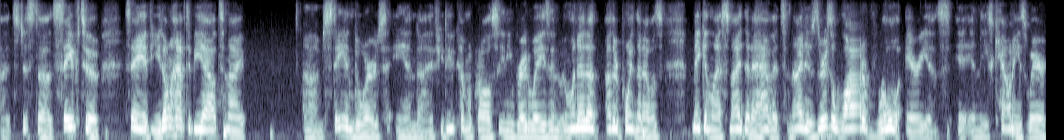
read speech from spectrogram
uh, it's just uh, safe to say if you don't have to be out tonight, um, stay indoors. And uh, if you do come across any roadways, and one other point that I was making last night that I have it tonight is there's a lot of rural areas in, in these counties where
